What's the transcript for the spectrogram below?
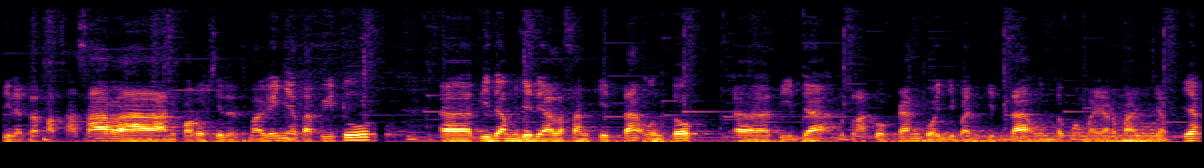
tidak tepat sasaran, korupsi dan sebagainya, tapi itu tidak menjadi alasan kita untuk tidak melakukan kewajiban kita untuk membayar pajak. Yang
